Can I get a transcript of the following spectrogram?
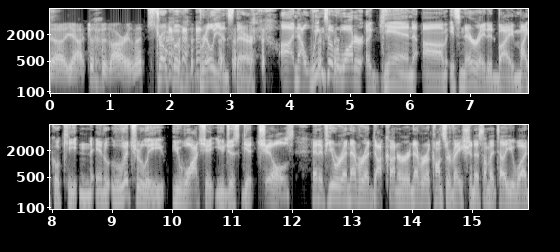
uh, yeah, just bizarre, isn't it? Stroke of brilliance there. Uh, now, Wings Over Water again. Um, it's narrated by Michael Keaton, and literally, you watch it, you just get chills. And if you were a, never a duck hunter or never a conservationist, I'm going to tell you what,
